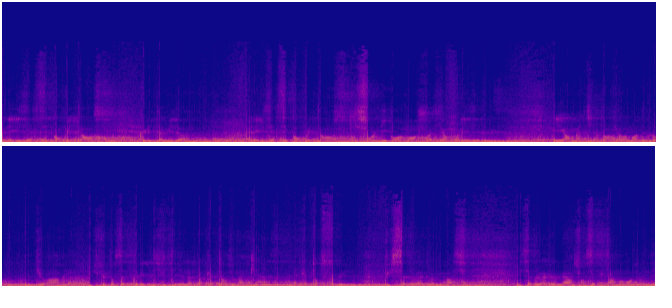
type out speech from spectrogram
Elle exerce ses compétences que l'État lui donne, elle exerce ses compétences qui sont librement choisies entre les élus, et en matière d'environnement et développement durable, puisque dans cette collectivité, il n'y en a pas 14, il y en a 15, il y a 14 communes, puis celle de l'agglomération. Et celle de l'agglomération, c'est qu'à un moment donné,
